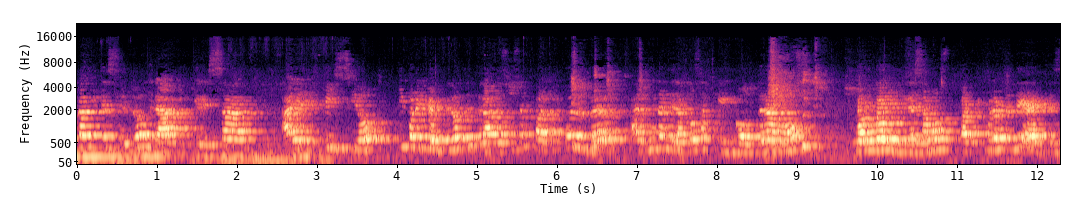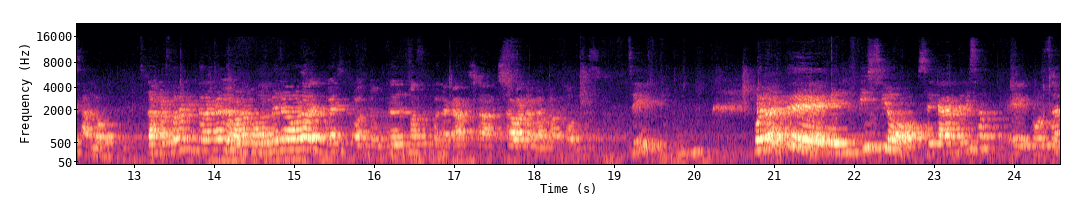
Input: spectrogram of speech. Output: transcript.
trámites, se logra ingresar al edificio y, por ejemplo, detrás de sus espaldas pueden ver algunas de las cosas que encontramos cuando ingresamos particularmente a este salón. Las personas que están acá lo van a poder ver ahora, después cuando ustedes pasen por acá ya, van a ver las fotos. ¿Sí? Bueno, este edificio se caracteriza eh, por ser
